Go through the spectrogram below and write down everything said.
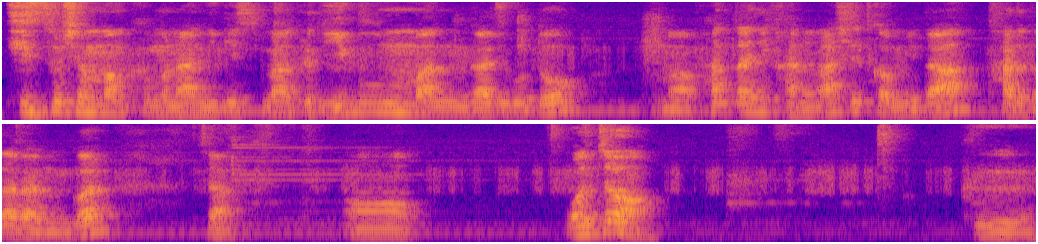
디스토션만큼은 아니겠지만 그래도 이 부분만 가지고도 아마 판단이 가능하실 겁니다. 다르다라는 걸. 자, 어, 먼저 그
